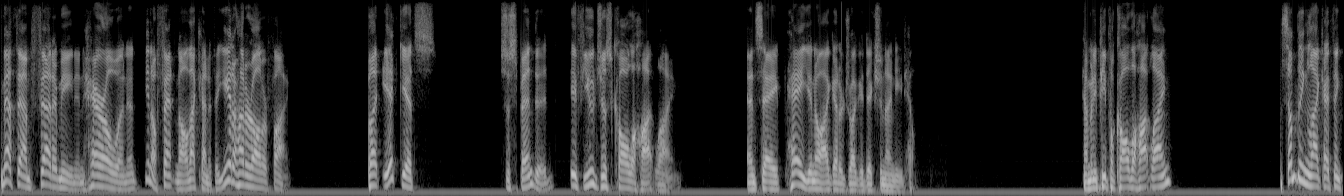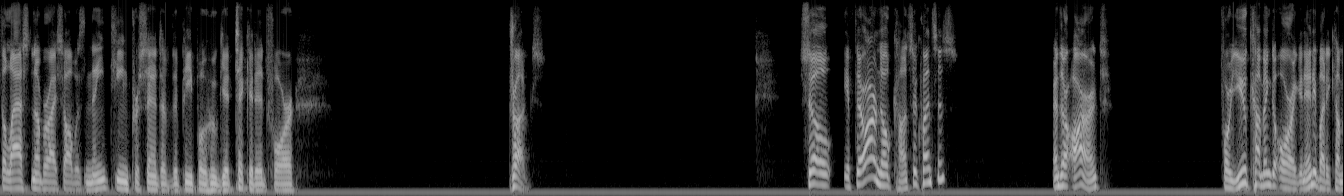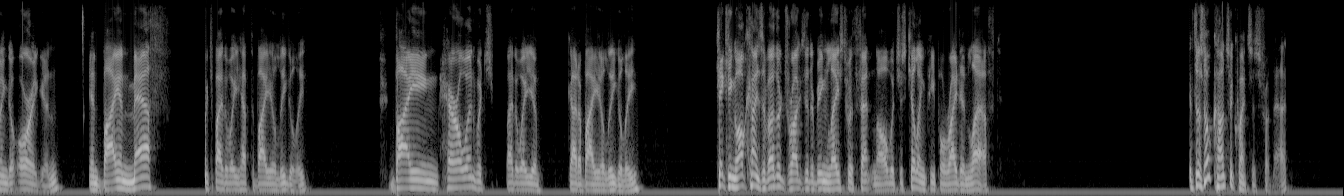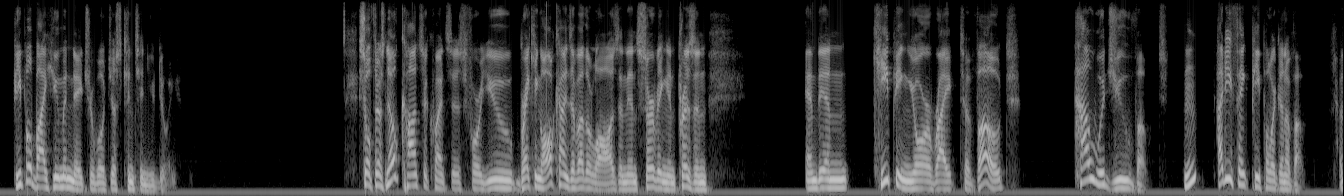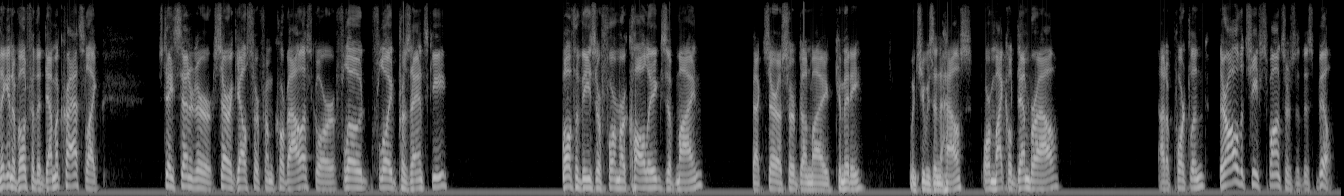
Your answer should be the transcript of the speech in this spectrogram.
methamphetamine and heroin and you know fentanyl, that kind of thing, you get a hundred dollar fine. But it gets suspended if you just call a hotline and say, hey, you know, I got a drug addiction, I need help. How many people call the hotline? Something like I think the last number I saw was 19% of the people who get ticketed for drugs. So if there are no consequences, and there aren't, for you coming to Oregon, anybody coming to Oregon and buying meth, which by the way you have to buy illegally, buying heroin, which by the way you got to buy illegally, taking all kinds of other drugs that are being laced with fentanyl, which is killing people right and left. If there's no consequences for that, people by human nature will just continue doing it. So if there's no consequences for you breaking all kinds of other laws and then serving in prison and then keeping your right to vote, how would you vote? Hmm? How do you think people are going to vote? Are they going to vote for the Democrats like State Senator Sarah Gelser from Corvallis or Floyd, Floyd Prozanski? Both of these are former colleagues of mine. In fact, Sarah served on my committee when she was in the House, or Michael Dembrow out of Portland. They're all the chief sponsors of this bill.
